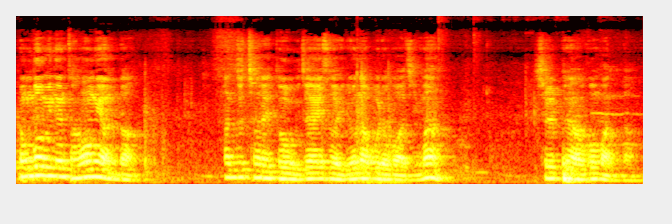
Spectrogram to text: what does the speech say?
평범이는 당황해한다. 한두 차례 더 의자에서 일어나 보려고 하지만 실패하고 만다.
